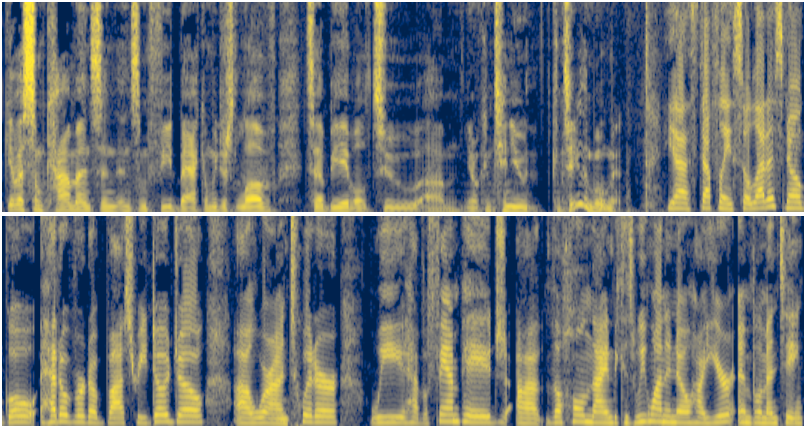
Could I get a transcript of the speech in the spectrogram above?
give us some comments and, and some feedback, and we just love to be able to um, you know continue continue the movement. Yes, definitely. So let us know. Go head over to Boss Free Dojo. Uh, we're on Twitter. We have a fan page, uh, the whole nine, because we want to know how you're implementing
